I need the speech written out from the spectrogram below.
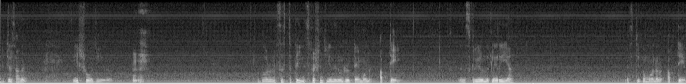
ഡീറ്റെയിൽസ് ആണ് ഈ ഷോ ചെയ്യുന്നത്. അതുപോലെ തന്നെ സിസ്റ്റത്തെ ഇൻസ്പെക്ഷൻ ചെയ്യുന്നതിന് ഒരു ടൈമാണ് അപ് ടൈം സ്ക്രീൻ ഒന്ന് ക്ലിയർ ചെയ്യാം നെക്സ്റ്റ് കമാൻഡാണ് അപ് ടൈം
